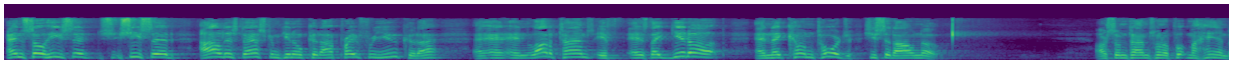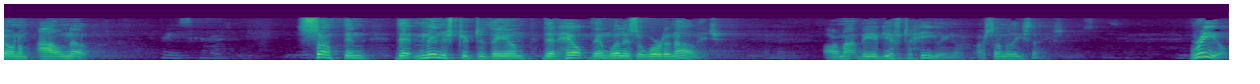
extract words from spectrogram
And so he said, she said, I'll just ask him, you know, could I pray for you? Could I? And, and a lot of times, if as they get up and they come towards you, she said, I'll know. Or sometimes when I put my hand on them, I'll know. Something that ministered to them that helped them, well, it's a word of knowledge. Or might be a gift of healing or, or some of these things. Real.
